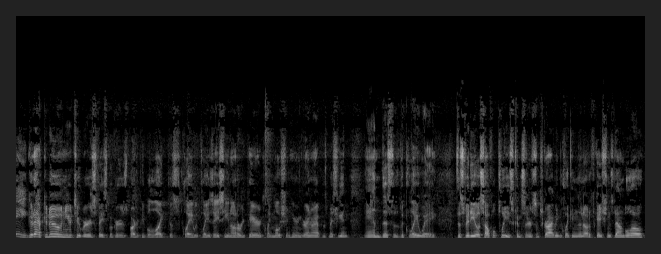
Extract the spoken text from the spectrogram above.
Hey, good afternoon, YouTubers, Facebookers, party people like This is Clay with Clay's AC and Auto Repair and Clay Motion here in Grand Rapids, Michigan, and this is the Clay Way. If this video is helpful, please consider subscribing, clicking the notifications down below,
